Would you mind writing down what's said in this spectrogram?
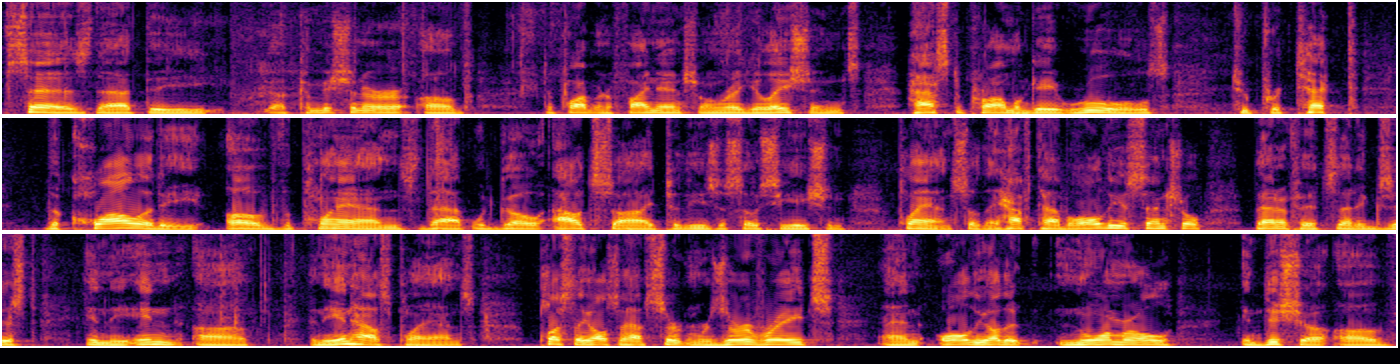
says that the uh, Commissioner of Department of Financial and Regulations has to promulgate rules to protect the quality of the plans that would go outside to these association plans. So they have to have all the essential benefits that exist in the in uh, in the in-house plans. Plus, they also have certain reserve rates and all the other normal indicia of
